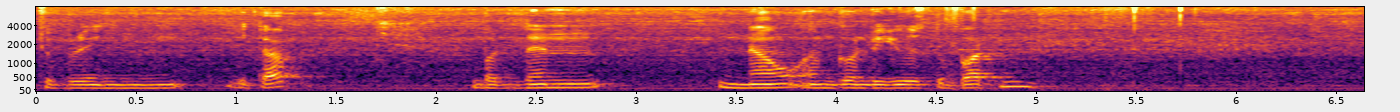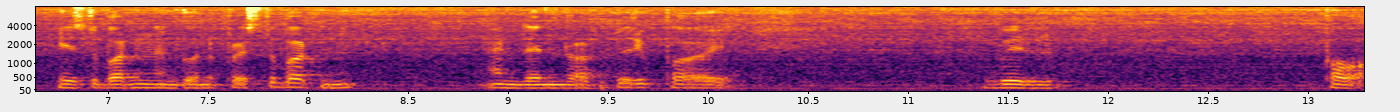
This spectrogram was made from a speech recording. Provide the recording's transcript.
to bring it up. But then now I'm going to use the button. Here's the button I'm going to press the button. And then Raspberry Pi will power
